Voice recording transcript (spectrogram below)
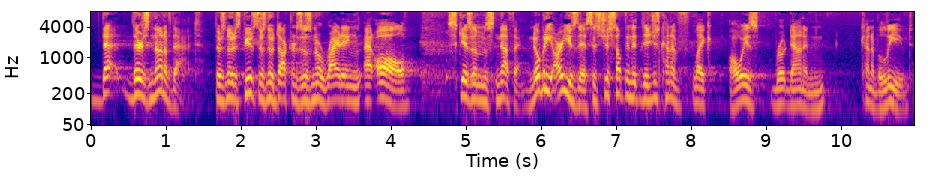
that, there's none of that. There's no disputes, there's no doctrines, there's no writing at all, schisms, nothing. Nobody argues this. It's just something that they just kind of like always wrote down and kind of believed.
